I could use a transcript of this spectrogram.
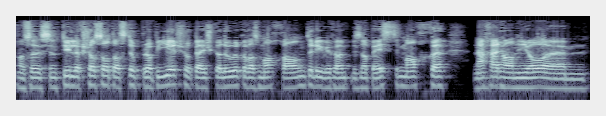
Also es ist natürlich schon so, dass du probierst und gehst schauen, was machen andere, wie könnte man es noch besser machen. Nachher habe ich ja ähm,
